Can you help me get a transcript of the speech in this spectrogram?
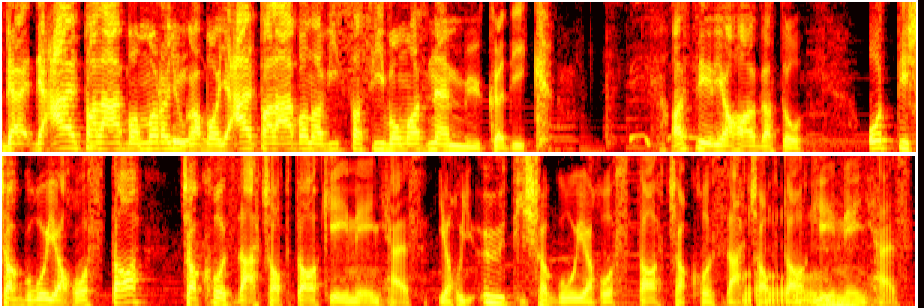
de, de általában maradjunk abban, hogy általában a visszaszívom az nem működik. Azt írja a hallgató, ott is a gólya hozta, csak hozzácsapta a kéményhez. Ja, hogy őt is a gólya hozta, csak hozzácsapta a kéményhez.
